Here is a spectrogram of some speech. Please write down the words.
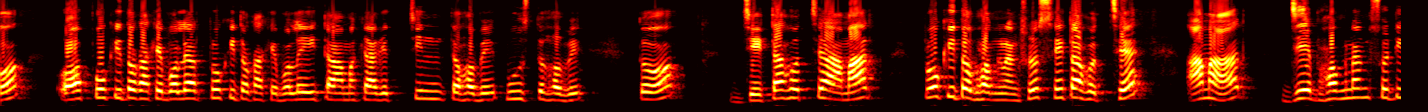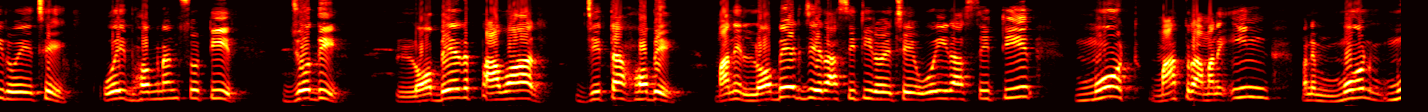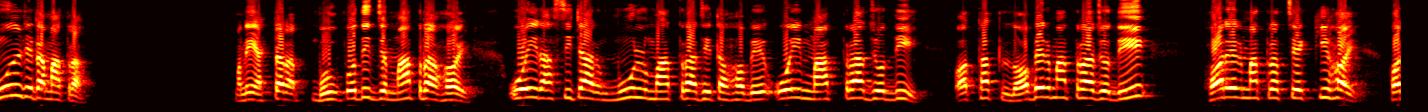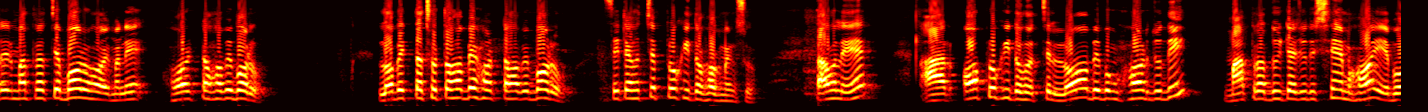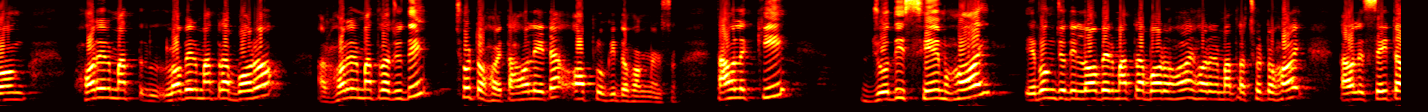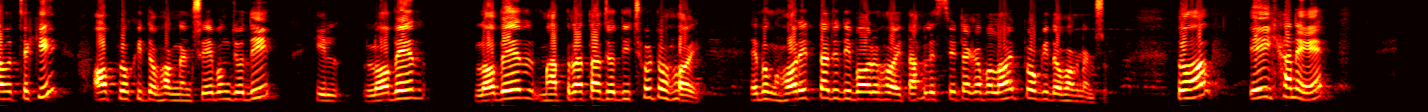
অপ্রকৃত কাকে বলে আর প্রকৃত কাকে বলে এইটা আমাকে আগে চিনতে হবে, বুঝতে হবে। তো যেটা হচ্ছে আমার প্রকৃত ভগ্নাংশ, সেটা হচ্ছে আমার যে ভগ্নাংশটি রয়েছে, ওই ভগ্নাংশটির যদি লবের পাওয়ার যেটা হবে মানে লবের যে রাশিটি রয়েছে, ওই রাশিটির মোট মাত্রা মানে ইন মানে মূল যেটা মাত্রা মানে একটা বহুপদীর যে মাত্রা হয়, ওই রাশিটার মূল মাত্রা যেটা হবে, ওই মাত্রা যদি, অর্থাৎ লবের মাত্রা যদি, হরের মাত্রার চেয়ে কি হয়? হরের মাত্রার চেয়ে বড় হয় মানে হরটা হবে বড়। লবেরটা ছোট হবে, হরটা হবে বড়। সেটা হচ্ছে প্রকৃত ভগ্নাংশ। তাহলে, আর অপ্রকৃত হচ্ছে লব এবং হর যদি মাত্রা দুইটা যদি সেম হয় এবং হরের মাত্রা, লবের মাত্রা বড় আর হরের মাত্রা যদি ছোট হয়, তাহলে এটা অপ্রকৃত ভগ্নাংশ। তাহলে কি? যদি সেম হয় এবং যদি লবের মাত্রা বড় হয়, হরের মাত্রা ছোট হয়, তাহলে সেইটা হচ্ছে কি? অপ্রকৃত ভগ্নাংশ। এবং যদি কি লবের লবের মাত্রাটা যদি ছোট হয় এবং হরেরটা যদি বড় হয়, তাহলে সেটাকে বলা হয় প্রকৃত ভগ্নাংশ। তো এইখানে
